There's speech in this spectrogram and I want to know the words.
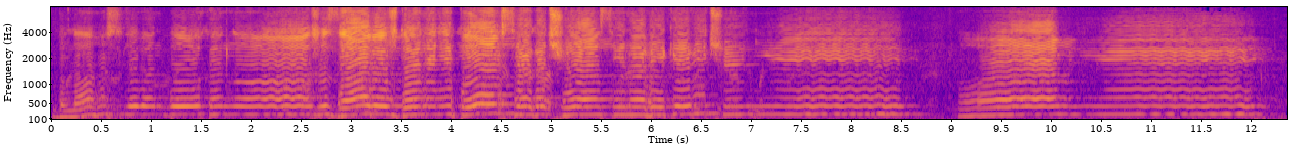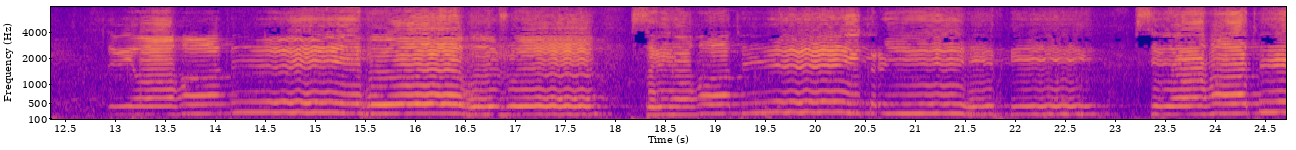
Благословен Бог наш, завжди нині повсякчас і на віки вічені. Амінь. Святий Боже, святий кріпкий, святий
